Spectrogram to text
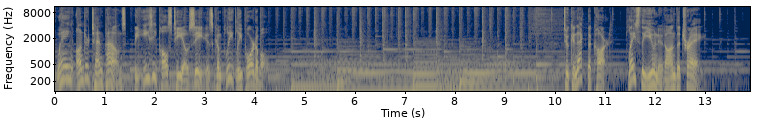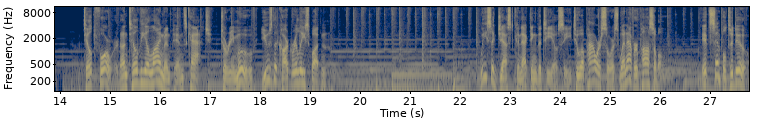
Weighing under 10 pounds, the Easy Pulse TOC is completely portable. To connect the cart, place the unit on the tray. Tilt forward until the alignment pins catch. To remove, use the cart release button we suggest connecting the TOC to a power source whenever possible. It's simple to do.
